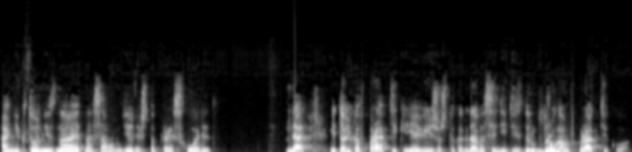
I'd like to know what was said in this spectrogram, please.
А никто не знает на самом деле, что происходит. Да? И только в практике я вижу, что когда вы садитесь друг с другом в практику,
